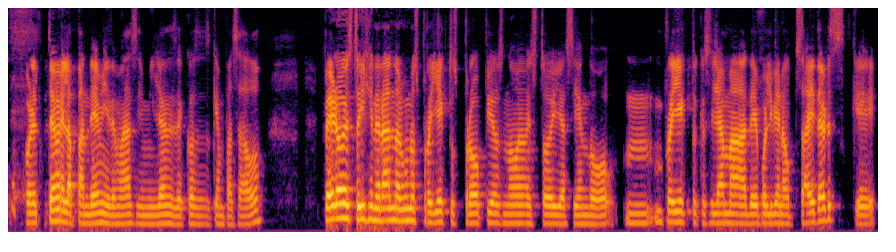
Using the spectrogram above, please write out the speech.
por el tema de la pandemia y demás y millones de cosas que han pasado. Pero estoy generando algunos proyectos propios, ¿no? Estoy haciendo un proyecto que se llama The Bolivian Outsiders, que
